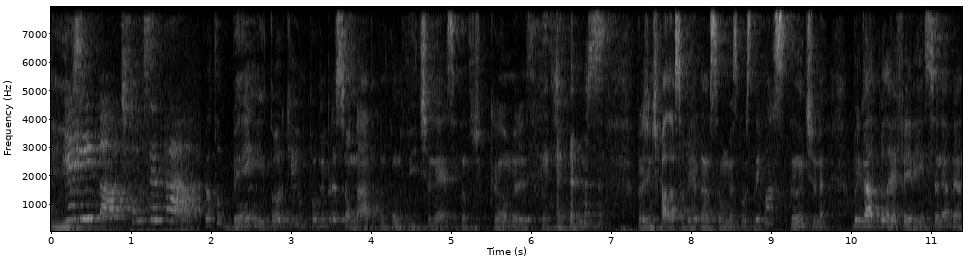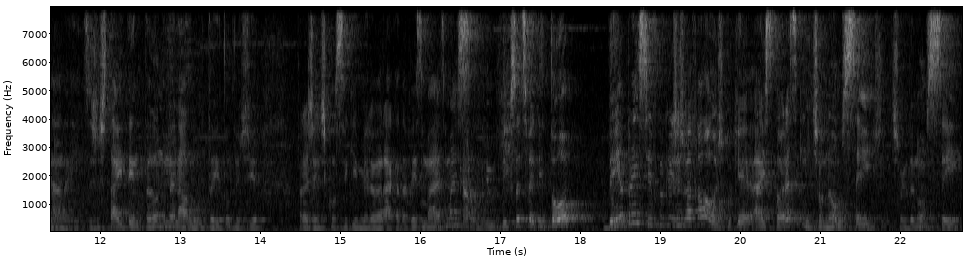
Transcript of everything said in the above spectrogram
E aí, Valde, como você tá? Eu tô bem, tô aqui um pouco impressionado com o convite, né? Esse tanto de câmera, esse tanto de luz, pra gente falar sobre redação, mas gostei bastante, né? Obrigado pela referência, né, Bernardo Henrique? A gente tá aí tentando, né, na luta aí todo dia pra gente conseguir melhorar cada vez mais, mas Cara, fico satisfeito. E tô bem apreensivo com o que a gente vai falar hoje, porque a história é a seguinte, eu não sei, gente, eu ainda não sei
